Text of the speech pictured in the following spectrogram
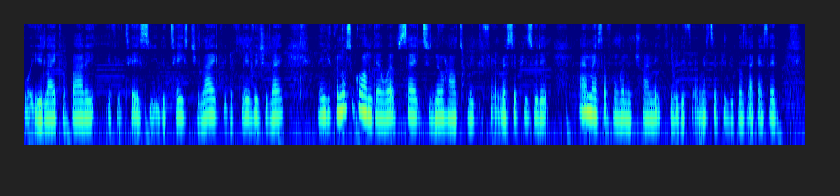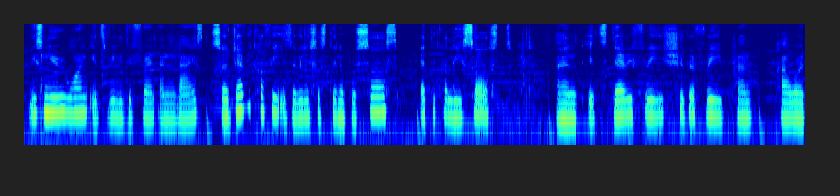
what you like about it if it tastes the taste you like the flavors you like. And you can also go on their website to know how to make different recipes with it. I myself i'm going to try making a different recipe because like i said this new one it's really different and nice. So Javy coffee is a really sustainable sauce ethically sourced and it's dairy free sugar free plant powered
